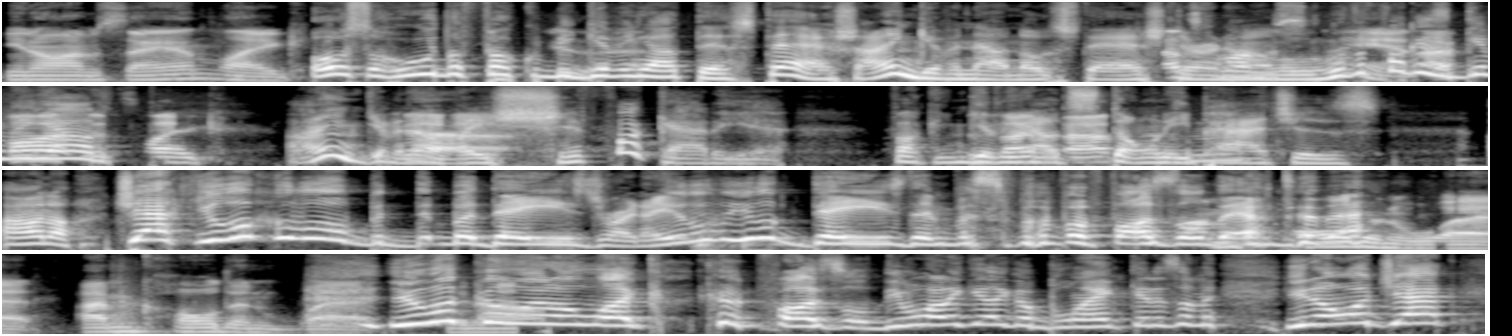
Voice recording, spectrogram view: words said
You know what I'm saying? Like oh, Also, who the fuck would be giving out their stash? I ain't giving out no stash that's during Halloween. Who the fuck is I giving out? It's like I ain't giving out my shit. Fuck out of here. Fucking giving out stony patches. I don't know. Jack, you look a little bit bedazed right now. You look, you look dazed and bef- befuzzled I'm after cold that. and wet. I'm cold and wet. You look know? a little like confuzzled. Do you want to get like a blanket or something? You know what, Jack? It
